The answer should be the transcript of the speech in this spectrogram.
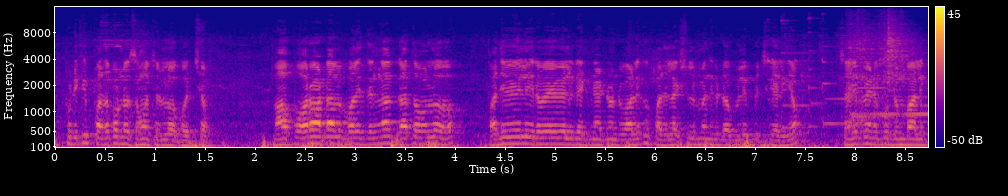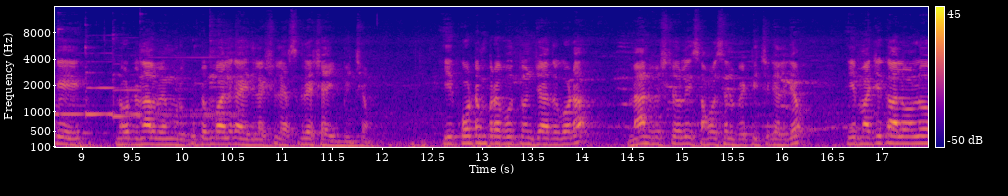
ఇప్పటికి పదకొండో సంవత్సరంలోకి వచ్చాం. మా పోరాటాల ఫలితంగా గతంలో పదివేలు ఇరవై వేలు కట్టినటువంటి వాళ్ళకి పది లక్షల మందికి డబ్బులు ఇప్పించగలిగాం. చనిపోయిన కుటుంబాలకి నూట నలభై మూడు కుటుంబాలకి ఐదు లక్షలు ఎస్గ్రేషా ఇప్పించాం. ఈ కూటమి ప్రభుత్వం చేత కూడా మేనిఫెస్టోలో ఈ సమస్యను పెట్టించగలిగాం. ఈ మధ్యకాలంలో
